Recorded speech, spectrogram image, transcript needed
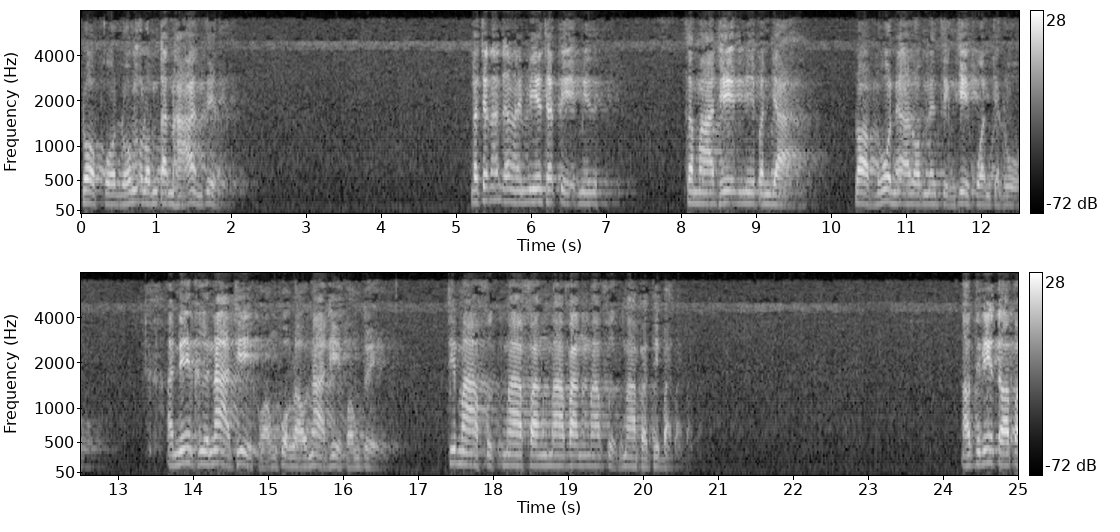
โลภโกรธหลงอารมณ์ตัณหาที่ละ และฉะนั้นทำไมมีสติมีสมาธิมีปัญญา รอบรู้ในอารมณ์ในสิ่งที่ควรจะรู้ อันนี้คือหน้าที่ของพวกเราหน้าที่ของตัวเองที่มาฝึกมาฟังมาฟังมาฝึกมาปฏิบัติ เอาทีนี้ต่อไป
